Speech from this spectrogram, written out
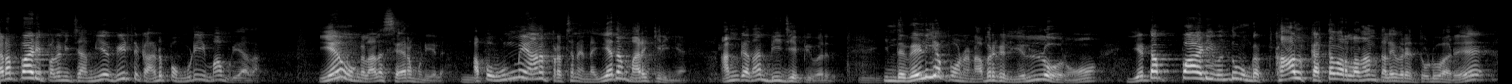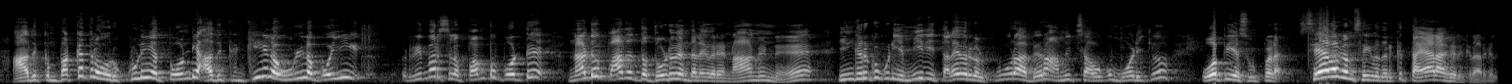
எடப்பாடி பழனிசாமியை வீட்டுக்கு அனுப்ப முடியுமா முடியாதா? ஏன் உங்களால் சேர முடியலை? அப்போ உண்மையான பிரச்சனை என்ன? எதை மறைக்கிறீங்க? அங்கே தான் பிஜேபி வருது. இந்த வெளியே போன நபர்கள் எல்லோரும் எடப்பாடி வந்து உங்கள் கால் கட்டவரில் தான் தலைவரை தொடுவார். அதுக்கு பக்கத்தில் ஒரு குழியை தோண்டி அதுக்கு கீழே உள்ளே போய் ரிவர்ஸில் பம்ப் போட்டு நடு பாதத்தை தொடுவேன் தலைவரே நானுன்னு. இங்கே இருக்கக்கூடிய மீதி தலைவர்கள் பூரா பேரும் அமித்ஷாவுக்கும் மோடிக்கும் ஓபிஎஸ் உட்பட சேவகம் செய்வதற்கு தயாராக இருக்கிறார்கள்.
